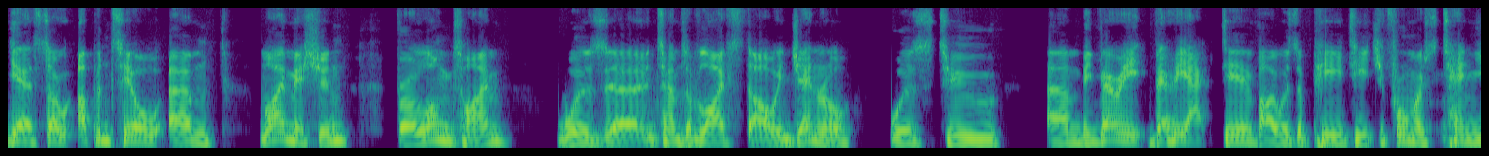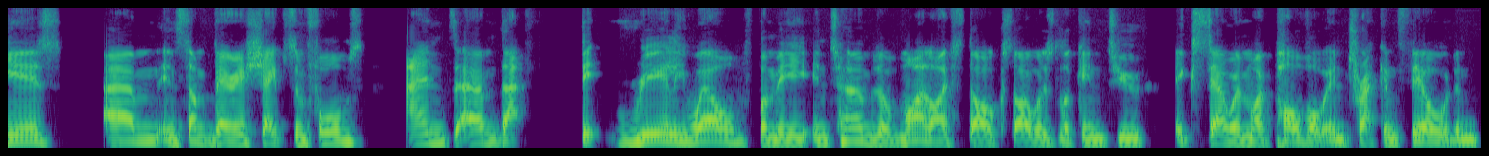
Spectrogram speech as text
Yeah, so up until um, my mission for a long time was uh, in terms of lifestyle in general was to um, be very, very active. I was a PE teacher for almost 10 years um, in some various shapes and forms. And um, that fit really well for me in terms of my lifestyle because I was looking to excel in my pole vault in track and field and,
